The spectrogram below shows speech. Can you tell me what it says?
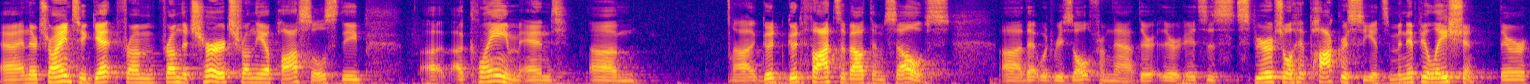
Uh, and they're trying to get from, from the church, from the apostles, the uh, acclaim and um, uh, good, good thoughts about themselves uh, that would result from that. They're, they're, it's this spiritual hypocrisy, it's manipulation. They're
